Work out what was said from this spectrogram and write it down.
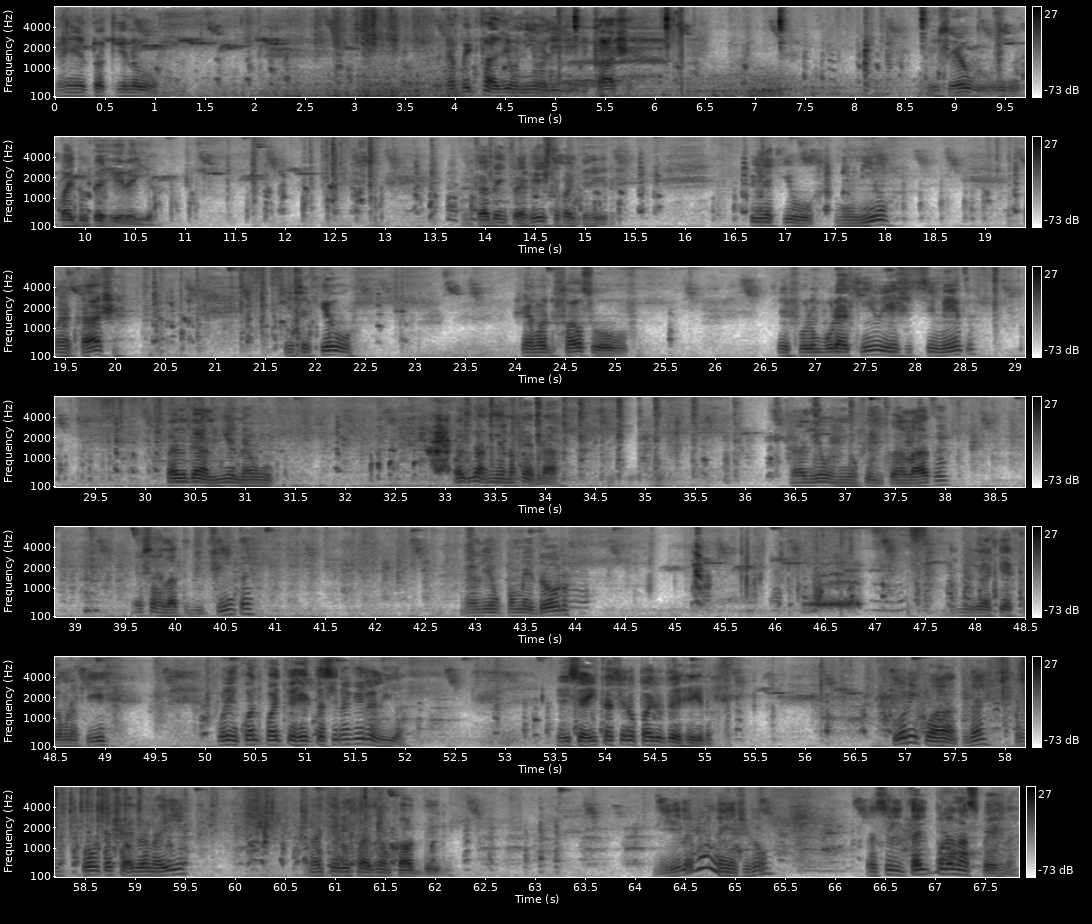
Eu tô aqui no... Acabei de fazer um ninho ali de, de caixa. Esse é o, o, pai do terreiro aí, ó. Em cada entrevista, pai do terreiro. Fiz aqui o, o ninho com a caixa. Esse aqui é o chamado falso ovo. Você for um buraquinho e enche de cimento. Faz galinha não. Faz galinha não quebrar. Ali é o ninho feito com a lata. Essas latas de tinta. Ali é um comedouro. E aqui a câmera aqui. Por enquanto o pai do terreiro está sendo aquele ali, ó. Esse aí está sendo o pai do terreiro. Por enquanto, né? O povo tá chegando aí. Vai querer fazer um caldo dele. E ele é valente, viu? Facilitar ele pulando nas pernas.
